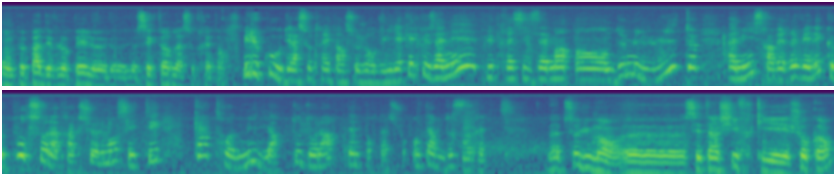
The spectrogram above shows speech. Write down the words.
on ne peut pas développer le, le secteur de la sous-traitance. Mais le coût de la sous-traitance aujourd'hui, il y a quelques années, plus précisément en 2008, un ministre avait révélé que pour Sonatrach seulement, c'était 4 milliards de dollars d'importation en termes de sous-traitance. Absolument. Euh, c'est un chiffre qui est choquant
